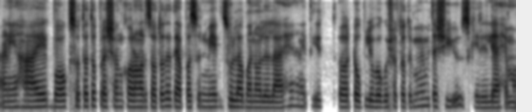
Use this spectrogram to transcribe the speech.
आणि हा एक बॉक्स होता तो प्रशांत कॉर्नरचा होता तर त्यापासून मी एक झुला बनवलेला आहे आणि ती टोपली बघू शकतो तुम्ही. मी तशी यूज केलेली आहे मग.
